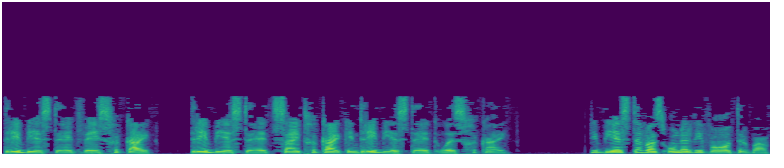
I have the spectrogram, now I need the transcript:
drie beeste het wees gekyk, drie beeste het zuid gekyk en drie beeste het oos gekyk. Die beeste was onder die waterbak,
